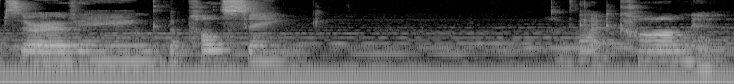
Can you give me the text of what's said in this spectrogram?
Observing the pulsing of that calmness.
